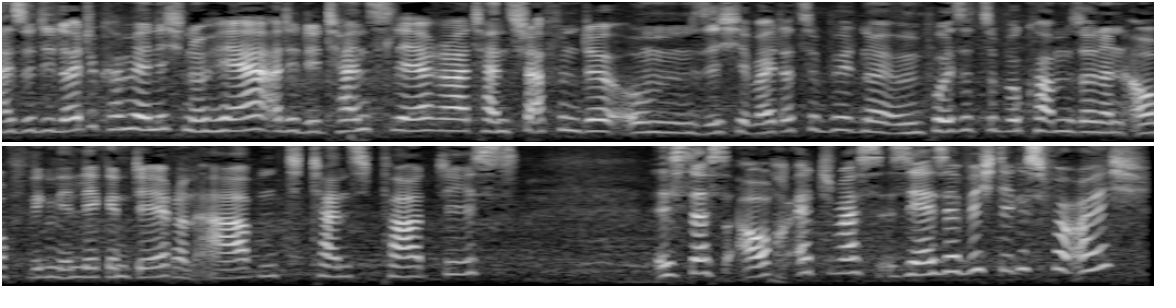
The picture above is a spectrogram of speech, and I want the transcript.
Also die Leute kommen ja nicht nur her, also die Tanzlehrer, Tanzschaffende, um sich hier weiterzubilden, neue Impulse zu bekommen, sondern auch wegen den legendären Abend-Tanzpartys. Ist das auch etwas sehr, sehr Wichtiges für euch?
